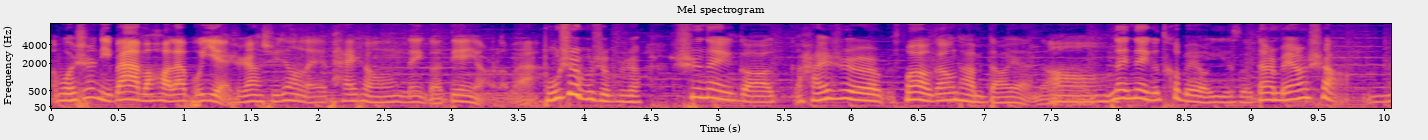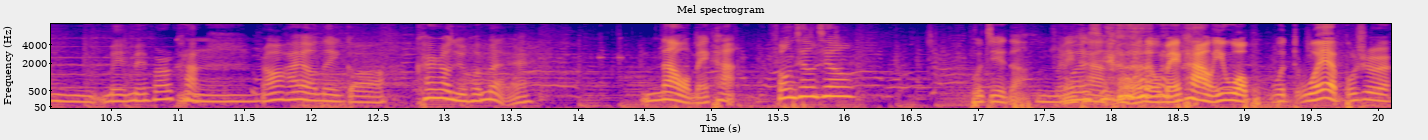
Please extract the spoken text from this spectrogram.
我是你爸爸。后来不也是让徐静蕾拍成那个电影了吧？不是不是不是，是那个还是冯小刚他们导演的啊？那那个特别有意思，但是没让上，嗯，没没法看。然后还有那个看上去很美，那我没看。方锵锵。不记得，没看过，我没看过，因为我我我也不是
